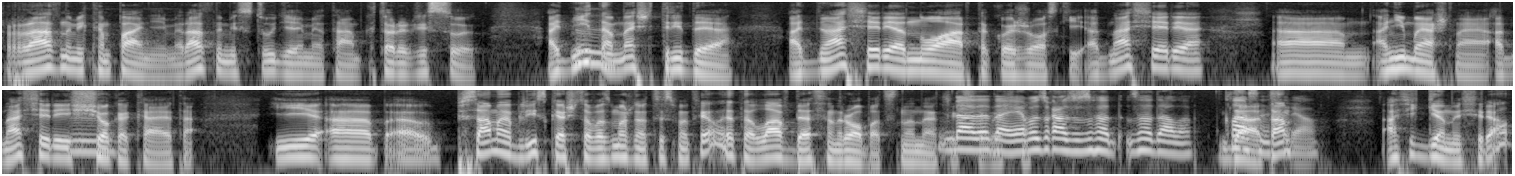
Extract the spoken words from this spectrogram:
разными компаниями, разными студиями там, которые рисуют. Одни там, знаешь, 3D, одна серия нуар такой жесткий, одна серия э, анимешная, одна серия еще какая-то. И э, э, самое близкое, что, возможно, ты смотрела, это Love, Death and Robots на Netflix. Да, да, да, вышло. я його зразу згад- згадала. Класний там серіал. Офигенный сериал.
